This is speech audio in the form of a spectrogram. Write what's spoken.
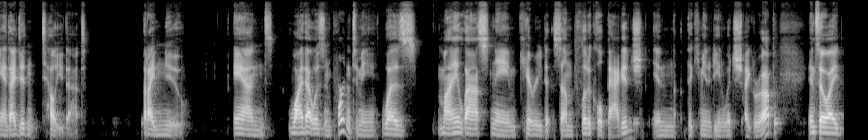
and I didn't tell you that, but I knew. And why that was important to me was my last name carried some political baggage in the community in which I grew up. And so I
